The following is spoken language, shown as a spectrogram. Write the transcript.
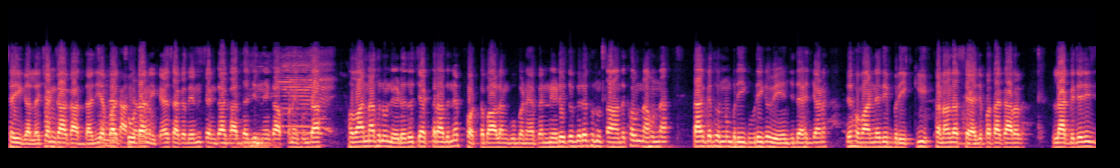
ਸਹੀ ਗੱਲ ਹੈ ਚੰਗਾ ਕੱਦ ਆ ਜੀ ਚੰਗਾ ਆਪਾਂ ਕੱਦ ਛੋਟਾ ਆ। ਨਹੀਂ ਕਹਿ ਸਕਦੇ ਇਹਨੂੰ ਚੰਗਾ ਕੱਦ ਆ ਜਿੰਨੇ ਕ ਆਪਣੇ ਹੁੰਦਾ। ਹਵਾਨਾ ਤੁਹਾਨੂੰ ਨੇੜੇ ਤੋਂ ਚੈੱਕ ਕਰਾ ਦਿੰਨੇ ਫੁੱਟਬਾਲ ਵਾਂਗੂ ਬਣਿਆ ਪਿਆ। ਨੇੜੇ ਤੋਂ ਵੀਰੇ ਤੁਹਾਨੂੰ ਤਾਂ ਦਿਖਾਉਣਾ ਹੁੰਨਾ ਤਾਂ ਕਿ ਤੁਹਾਨੂੰ ਬਰੀਕ ਬਰੀਕ ਵੇਂਜ ਦਿਖ ਜਾਣ ਤੇ ਹਵਾਨੇ ਦੀ ਬਰੀਕੀ ਥਣਾ ਦਾ ਸਾਈਜ਼ ਪਤਾ ਕਰ ਲੱਗ ਜੇ ਜੀ।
